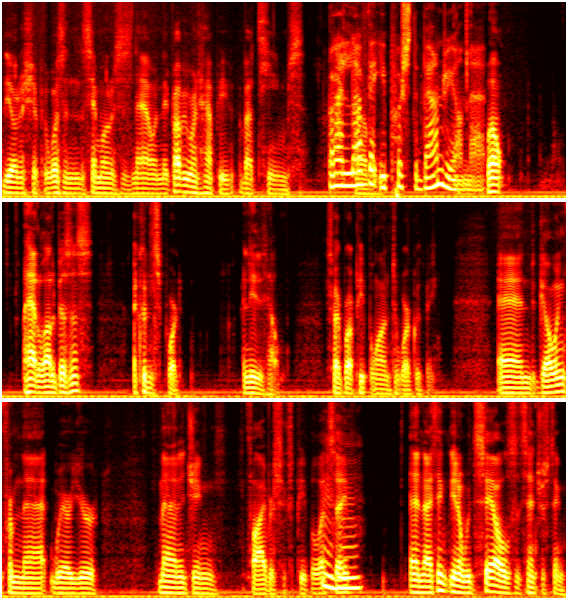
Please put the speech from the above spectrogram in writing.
The ownership it wasn't the same owners as now, and they probably weren't happy about teams. But I love Um, that you pushed the boundary on that. Well, I had a lot of business. I couldn't support it. I needed help, so I brought people on to work with me. And going from that, where you're managing five or six people, let's say, and I think you know with sales, it's interesting.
